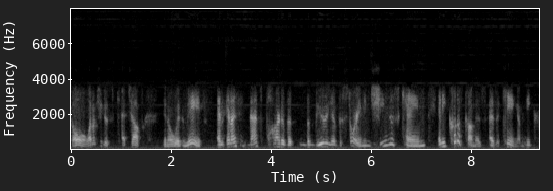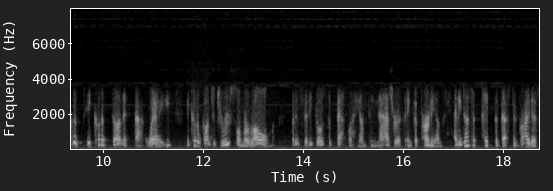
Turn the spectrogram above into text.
dull? Why don't you just catch up, you know, with me?" And and I think that's part of the the beauty of the story. I mean, Jesus came, and he could have come as as a king. I mean, he could have he could have done it that way. He he could have gone to Jerusalem or Rome, but instead he goes to Bethlehem and Nazareth and Capernaum, and he doesn't pick the best and brightest.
